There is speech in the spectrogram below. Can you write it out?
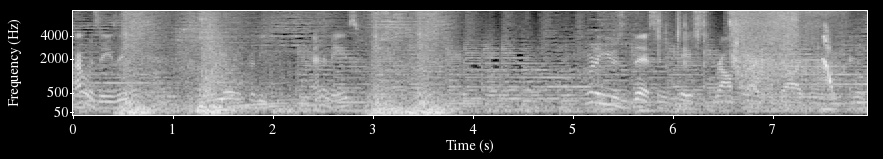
That was easy. Healing for the enemies. I'm gonna use this in case Ralph tries to dodge anything.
